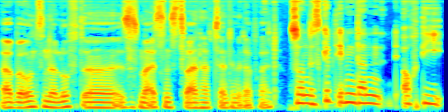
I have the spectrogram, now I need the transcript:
Aber bei uns in der Luft äh, ist es meistens zweieinhalb Zentimeter breit. So, und es gibt eben dann auch die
